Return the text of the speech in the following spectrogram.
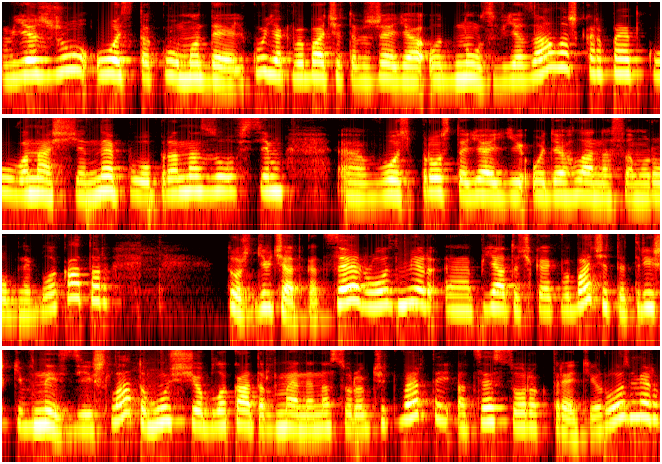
В'яжу ось таку модельку. Як ви бачите, вже я одну зв'язала шкарпетку, вона ще не попрана зовсім. Е, Ось просто я її одягла на саморобний блокатор. Тож, дівчатка, це розмір е, п'яточка, як ви бачите, трішки вниз зійшла, тому що блокатор в мене на 44, а це 43 розмір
